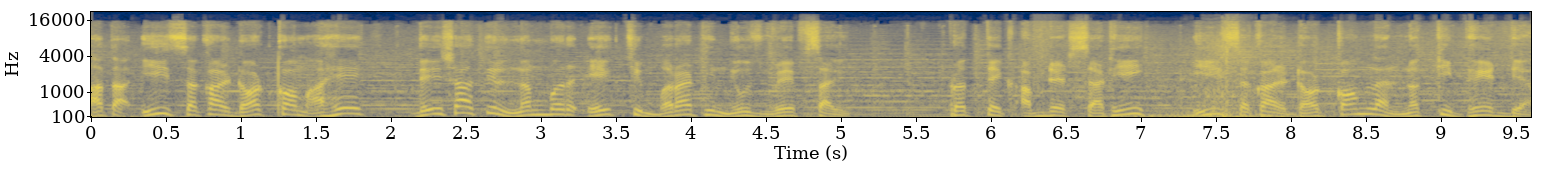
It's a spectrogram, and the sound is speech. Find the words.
आता ई सकाळ डॉट कॉम आहे. देशातील नंबर एक ची मराठी न्यूज वेबसाईट. प्रत्येक अपडेटसाठी ई सकाळ डॉट कॉम ला नक्की भेट द्या.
